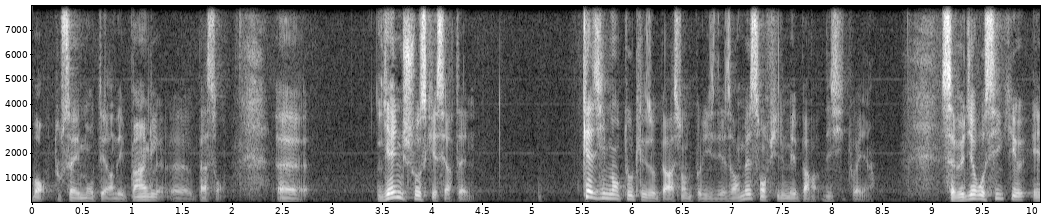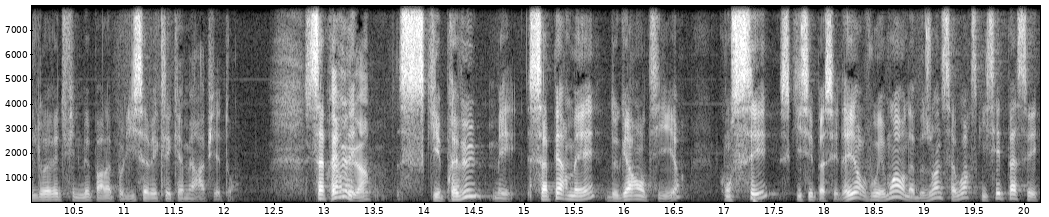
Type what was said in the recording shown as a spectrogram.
Bon, tout ça est monté en épingle, euh, passons. il y a une chose qui est certaine. Quasiment toutes les opérations de police désormais sont filmées par des citoyens. Ça veut dire aussi qu'elles doivent être filmées par la police avec les caméras piétons. Ça prévu, hein. Ce qui est prévu, mais ça permet de garantir qu'on sait ce qui s'est passé. D'ailleurs, vous et moi, on a besoin de savoir ce qui s'est passé.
